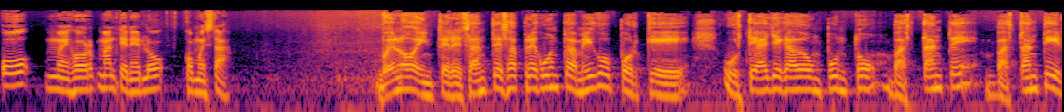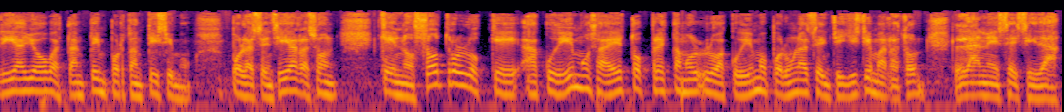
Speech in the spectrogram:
o mejor mantenerlo como está? Bueno, interesante esa pregunta, amigo, porque usted ha llegado a un punto bastante, bastante, diría yo, bastante importantísimo, por la sencilla razón que nosotros los que acudimos a estos préstamos lo acudimos por una sencillísima razón, la necesidad.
